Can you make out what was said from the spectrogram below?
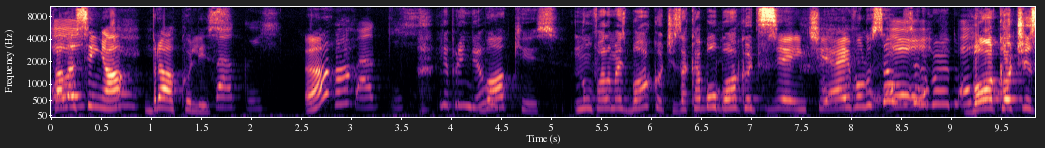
Fala assim, ó, brócolis. Bacos. Hã? Bacos. Ele aprendeu. Boques. Não fala mais bocotes, acabou o bocotes. Gente, é a evolução do ser humano. Bocotes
